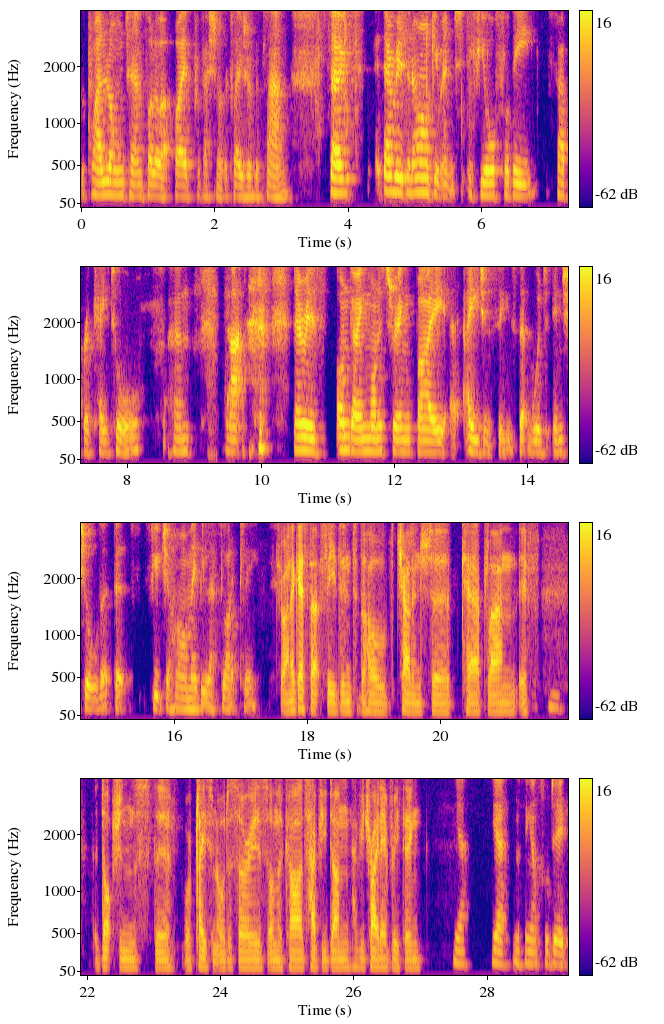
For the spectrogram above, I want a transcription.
require long-term follow-up by a professional at the closure of the plan. So there is an argument if you're for the fabricator um, that there is ongoing monitoring by agencies that would ensure that, that future harm may be less likely. Sure, and I guess that feeds into the whole challenge to care plan if mm adoptions, the or replacement order, sorry, is on the cards. Have you done? Have you tried everything? Yeah, yeah. Nothing else will do.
